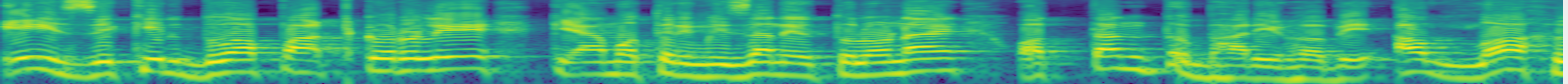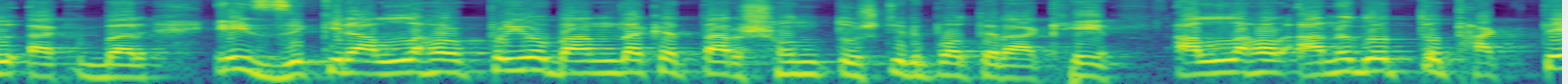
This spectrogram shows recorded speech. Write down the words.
এই জিকির, দোয়া পাঠ করলে কেয়ামতের মিজানের তুলনায় অত্যন্ত ভারী হবে। আল্লাহ আকবার। এই জিকির আল্লাহর প্রিয় বান্দাকে তার সন্তুষ্টির পথে রাখে। আল্লাহর আনুগত্য থাকতে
